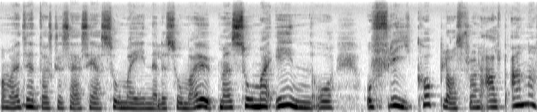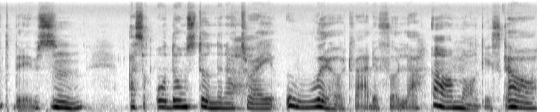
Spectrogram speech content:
om jag vet inte vad jag ska säga, säga zooma in eller zooma ut, men zooma in och, och frikoppla oss från allt annat brus. Alltså, och de stunderna tror jag är oerhört värdefulla. Ja, magiska. Ja.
